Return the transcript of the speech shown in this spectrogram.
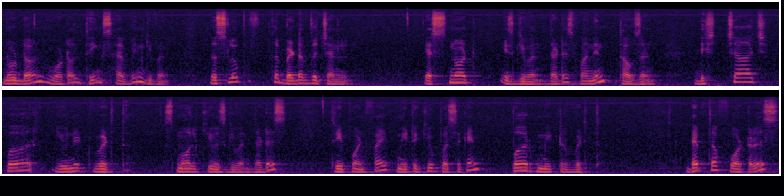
note down what all things have been given. The slope of the bed of the channel S naught is given that is 1 in 1000. Discharge per unit width small q is given that is 3.5 meter cube per second per meter width. Depth of water is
